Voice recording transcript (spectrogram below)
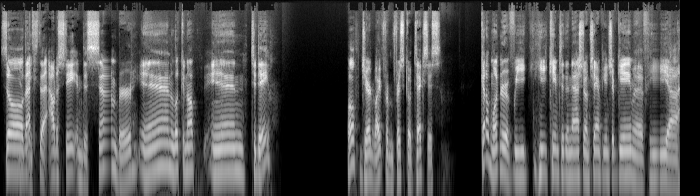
So you that's think? the out of state in December. And looking up in today, well, Jared White from Frisco, Texas. Gotta wonder if we he came to the national championship game, if he uh,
